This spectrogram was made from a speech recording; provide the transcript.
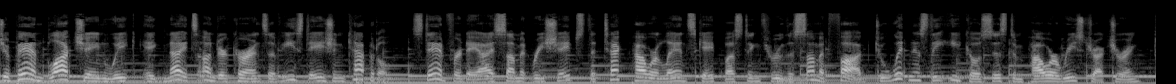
Japan Blockchain Week ignites undercurrents of East Asian capital. Stanford AI Summit reshapes the tech power landscape, busting through the summit fog to witness the ecosystem power restructuring.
